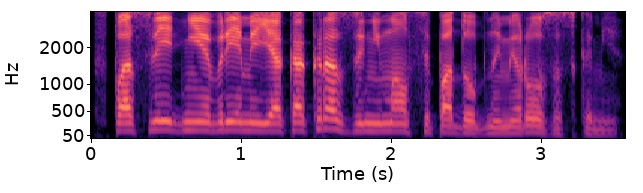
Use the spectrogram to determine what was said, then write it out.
В последнее время я как раз занимался подобными розысками.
